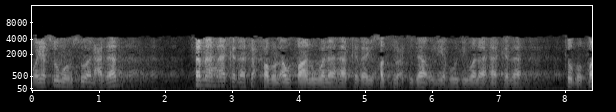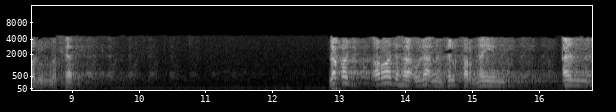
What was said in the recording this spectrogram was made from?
ويسومهم سوء العذاب فما هكذا تحفظ الأوطان ولا هكذا يصد اعتداء اليهود ولا هكذا تبطل المكائد لقد أراد هؤلاء من ذي القرنين أن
